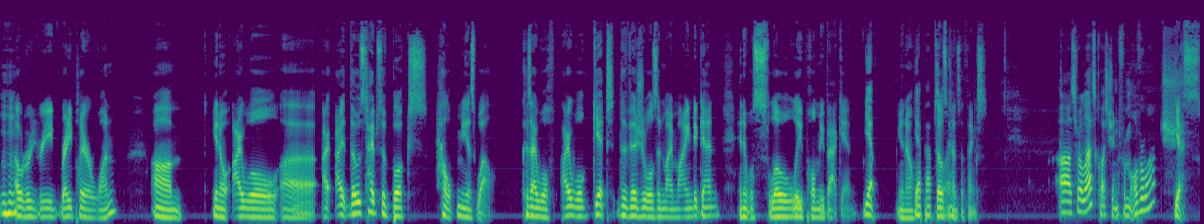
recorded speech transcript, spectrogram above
Mhm. I will reread Ready Player One. Um, you know, I will. Uh, I, I those types of books help me as well because I will I will get the visuals in my mind again, and it will slowly pull me back in. Yep. You know, Yep, Absolutely. those kinds of things. Uh, so our last question from Overwatch. Yes.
